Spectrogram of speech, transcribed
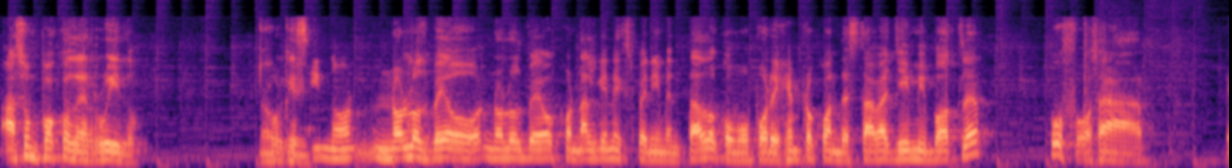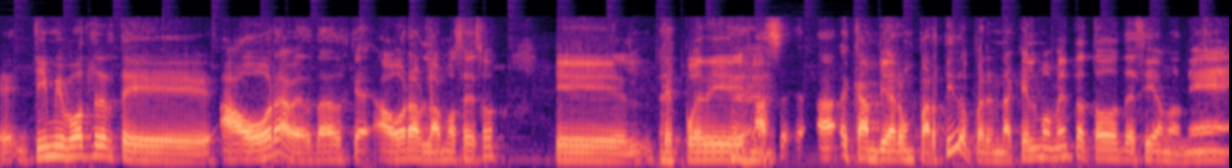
hace un poco de ruido. Porque si no, no los veo, no los veo con alguien experimentado, como por ejemplo cuando estaba Jimmy Butler. Uf, o sea, eh, Jimmy Butler te ahora, ¿verdad? Que ahora hablamos eso, te puede hacer- a- cambiar un partido, pero en aquel momento todos decíamos, "Neh,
